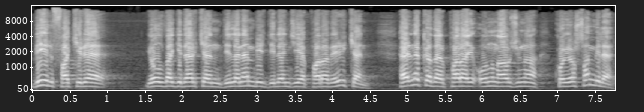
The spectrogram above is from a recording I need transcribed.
bir fakire yolda giderken dilenen bir dilenciye para verirken her ne kadar parayı onun avucuna koyuyorsan bile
